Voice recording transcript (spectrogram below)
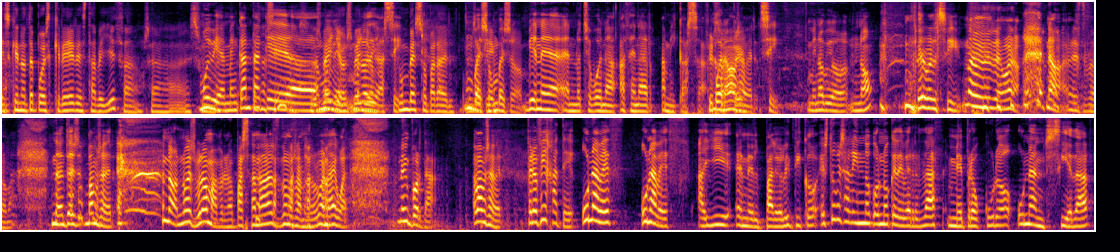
Es que no te puedes creer esta belleza. O sea, es Muy un- bien, me encanta es que, ah, es muy bello, bien, es me lo bello. digas, sí. Un beso para él. Un beso, aquí. un beso. Viene en Nochebuena a cenar a mi casa. Fíjate. Bueno, vamos a ver, sí. Mi novio no, pero él sí. No, no, no, bueno, no, es broma. No, entonces, vamos a ver. No, no es broma, pero no pasa nada, somos amigos. Bueno, da igual. No importa. Vamos a ver. Pero fíjate, una vez, una vez allí en el Paleolítico, estuve saliendo con uno que de verdad me procuró una ansiedad,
